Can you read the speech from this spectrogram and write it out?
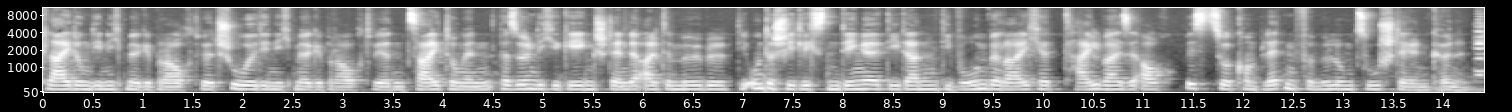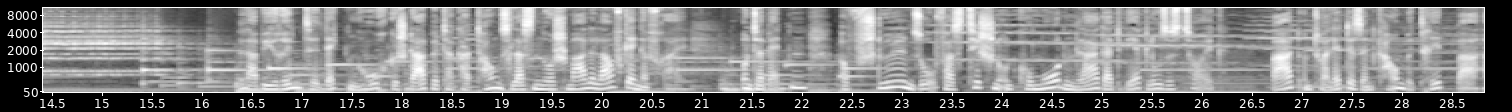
Kleidung, die nicht mehr gebraucht wird, Schuhe, die nicht mehr gebraucht werden, Zeitungen, persönliche Gegenstände, alte Möbel, die unterschiedlichsten Dinge, die dann die Wohnbereiche teilweise auch bis zur kompletten Vermüllung zustellen können. Labyrinthe, Decken hochgestapelter Kartons lassen nur schmale Laufgänge frei. Unter Betten, auf Stühlen, Sofas, Tischen und Kommoden lagert wertloses Zeug. Bad und Toilette sind kaum betretbar,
